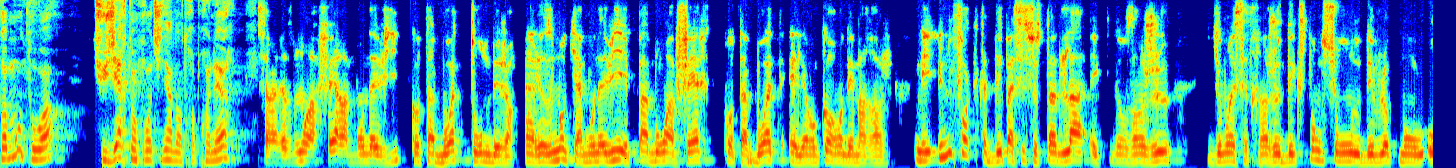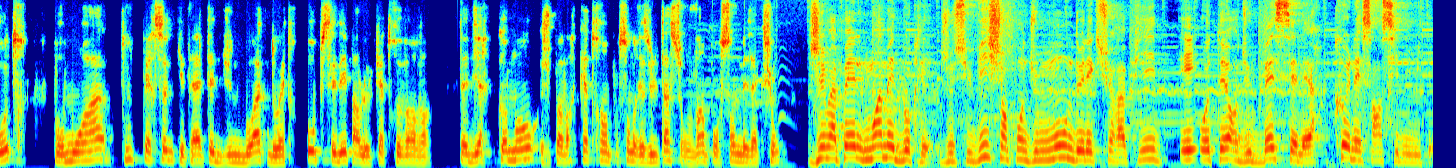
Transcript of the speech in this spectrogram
comment toi, tu gères ton quotidien d'entrepreneur C'est un raisonnement à faire, à mon avis, quand ta boîte tourne déjà. Un raisonnement qui, à mon avis, est pas bon à faire quand ta boîte, elle est encore en démarrage. Mais une fois que tu as dépassé ce stade-là et que tu es dans un jeu, du moins, c'est un jeu d'expansion, de développement ou autre, pour moi, toute personne qui est à la tête d'une boîte doit être obsédée par le 80-20. C'est-à-dire comment je peux avoir 80% de résultats sur 20% de mes actions. Je m'appelle Mohamed Bouclé, je suis vice-champion du monde de lecture rapide et auteur du best-seller Connaissance illimitée.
